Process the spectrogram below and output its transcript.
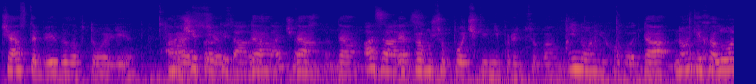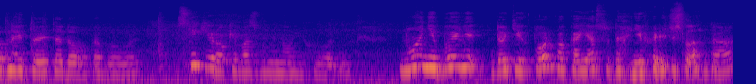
часто бегала в туалет. Вночі щас- прокидались, да, да, да, часто? да. А Э, зараз? Потому что почки не працювали. І ноги холодні. Да, ноги холодные, то это долго было. Скільки років у вас були ноги холодні? Но они были до тех пор, пока я сюда не прийшла. Да?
